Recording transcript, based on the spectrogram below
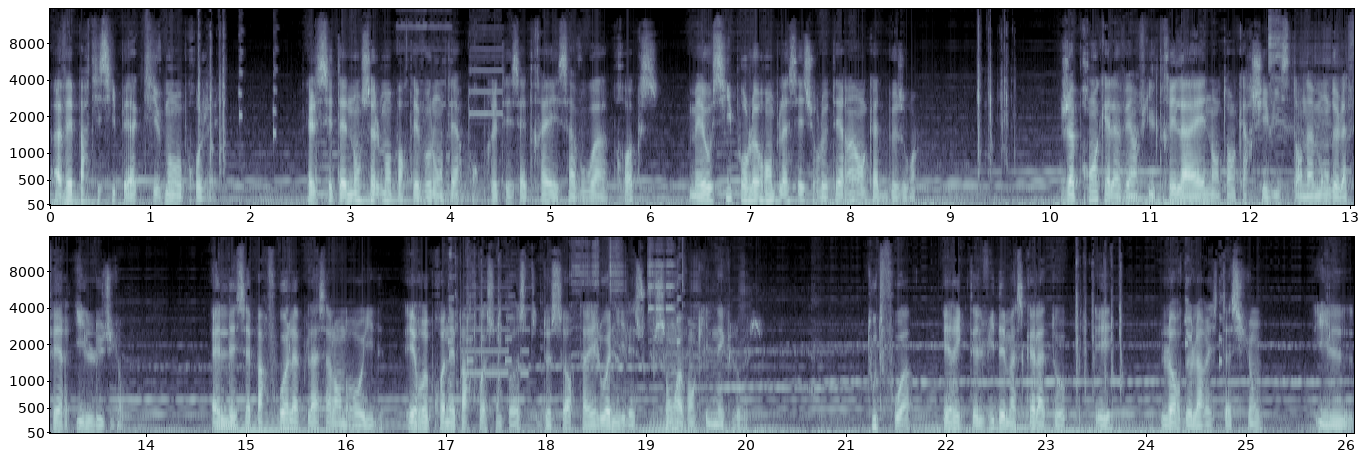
avait participé activement au projet. Elle s'était non seulement portée volontaire pour prêter ses traits et sa voix à Prox, mais aussi pour le remplacer sur le terrain en cas de besoin. J'apprends qu'elle avait infiltré la haine en tant qu'archiviste en amont de l'affaire Illusion. Elle laissait parfois la place à l'androïde et reprenait parfois son poste de sorte à éloigner les soupçons avant qu'ils n'éclosent. Toutefois, Eric Telvi démasqua la taupe et, lors de l'arrestation, il...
